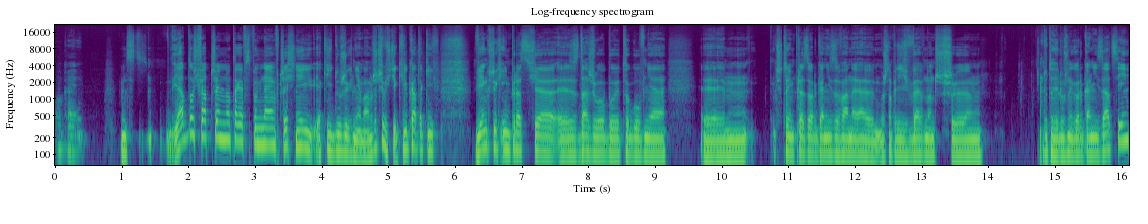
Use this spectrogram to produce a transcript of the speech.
Okej. Okay. Więc ja doświadczeń, no tak jak wspominałem wcześniej, jakichś dużych nie mam. Rzeczywiście, kilka takich większych imprez się y, zdarzyło. Były to głównie czy to imprezy organizowane, można powiedzieć, wewnątrz tutaj różnych organizacji,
